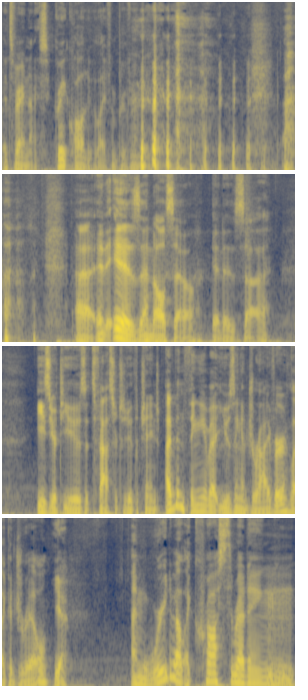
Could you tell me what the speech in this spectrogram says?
it's very nice. Great quality of life improvement. uh, it is, and also it is uh, easier to use. It's faster to do the change. I've been thinking about using a driver, like a drill. Yeah. I'm worried about like cross threading.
